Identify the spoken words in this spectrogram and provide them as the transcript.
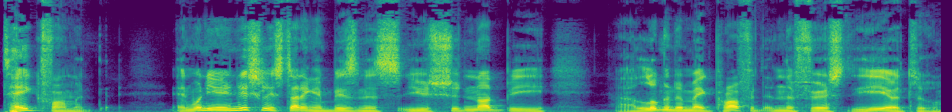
take from it. And when you're initially starting a business, you should not be uh, looking to make profit in the first year or two.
